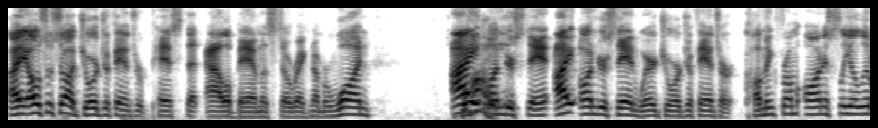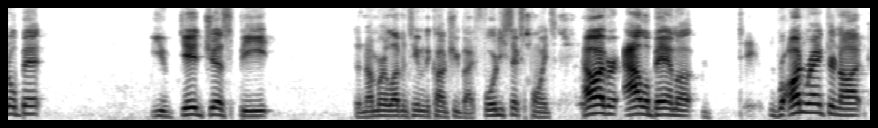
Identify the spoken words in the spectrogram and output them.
I also saw Georgia fans were pissed that Alabama still ranked number one. I Why? understand. I understand where Georgia fans are coming from. Honestly, a little bit. You did just beat the number eleven team in the country by forty six points. However, Alabama, unranked or not,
